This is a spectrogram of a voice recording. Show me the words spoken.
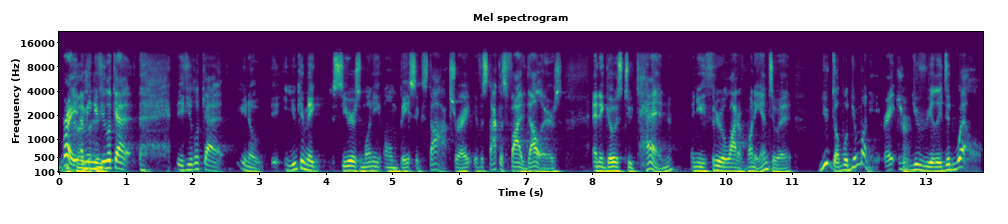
Right. I mean, if you look at, if you look at, you know, you can make serious money on basic stocks, right? If a stock is five dollars and it goes to ten and you threw a lot of money into it, you doubled your money, right? Sure. You really did well.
